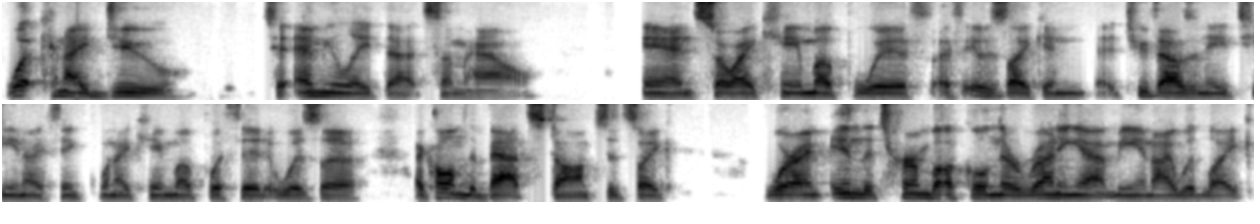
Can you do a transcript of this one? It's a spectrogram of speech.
what can I do to emulate that somehow? And so I came up with it was like in 2018, I think, when I came up with it. It was a I call them the bat stomps. It's like where I'm in the turnbuckle and they're running at me, and I would like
